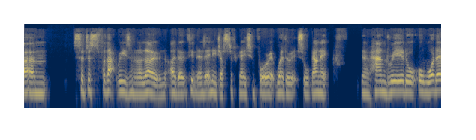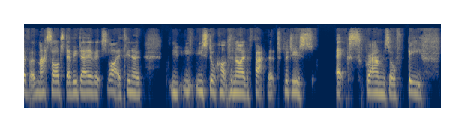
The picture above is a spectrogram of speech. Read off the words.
Um, so just for that reason alone, I don't think there's any justification for it, whether it's organic, you know, hand reared or, or whatever, massaged every day of its life. You know, you, you still can't deny the fact that to produce X grams of beef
